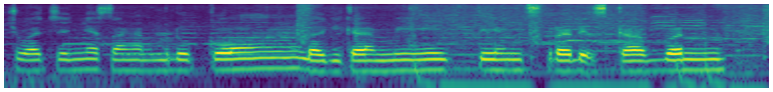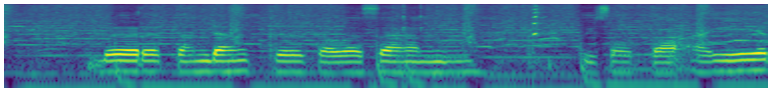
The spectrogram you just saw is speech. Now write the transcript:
cuacanya sangat mendukung bagi kami tim Spreadit Skaben bertandang ke kawasan wisata air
